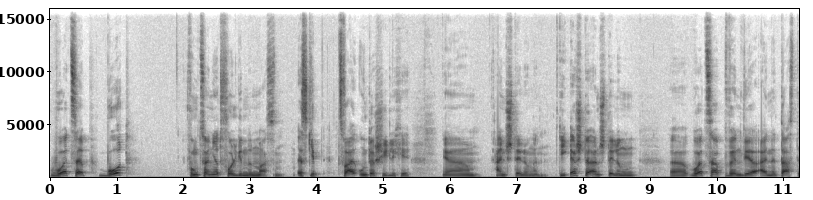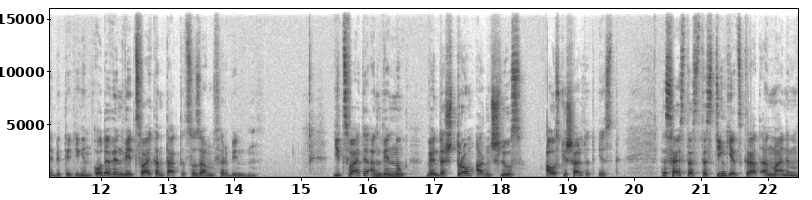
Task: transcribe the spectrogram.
WhatsApp-Bot funktioniert folgendermaßen. Es gibt zwei unterschiedliche äh, Einstellungen. Die erste Einstellung äh, WhatsApp, wenn wir eine Taste betätigen oder wenn wir zwei Kontakte zusammen verbinden. Die zweite Anwendung, wenn der Stromanschluss ausgeschaltet ist. Das heißt, dass das Ding jetzt gerade an meinem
